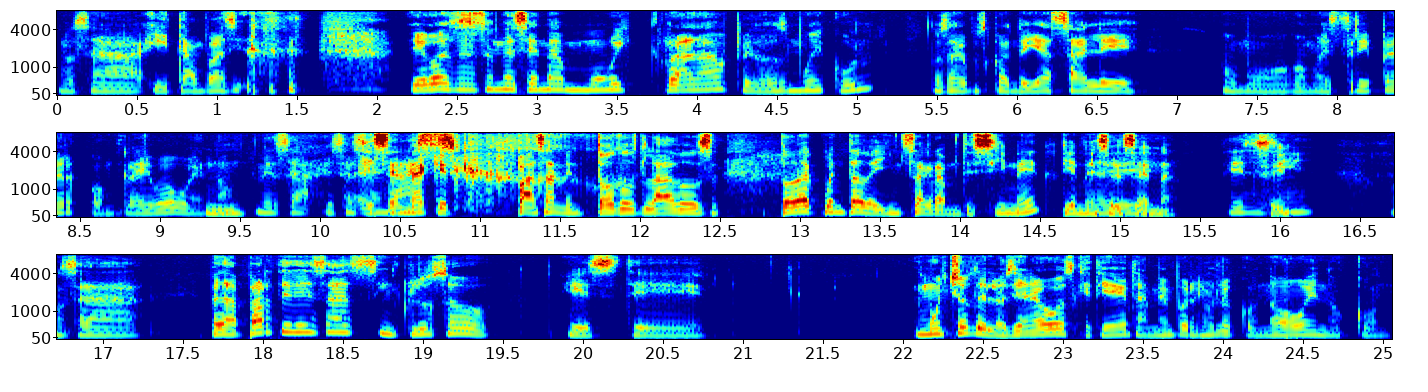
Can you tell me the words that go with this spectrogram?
O sea, y tan fácil. Digo, es una escena muy rara, pero es muy cool. O sea, pues cuando ella sale como, como stripper con Owen, ¿no? Mm. Esa, esa Escena que es- pasan en todos lados. Toda cuenta de Instagram de cine tiene esa escena. Sí. sí. O sea, pero aparte de esas, incluso, este, muchos de los diálogos que tiene también, por ejemplo, con Owen o con,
